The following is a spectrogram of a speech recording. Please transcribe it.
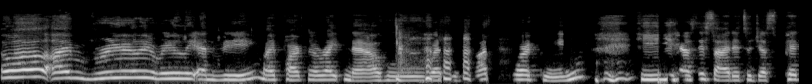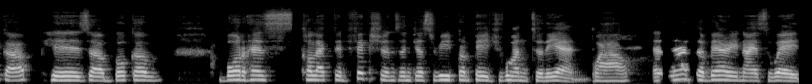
Well, I'm really, really envying my partner right now who, when he's not working, he has decided to just pick up his uh, book of Borges collected fictions and just read from page one to the end. Wow. And that's a very nice way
